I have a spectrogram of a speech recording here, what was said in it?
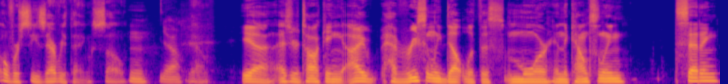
oversees everything. So, mm. yeah. Yeah. Yeah. As you're talking, I have recently dealt with this more in the counseling setting,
